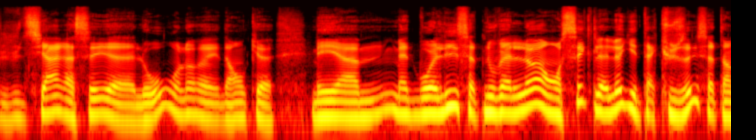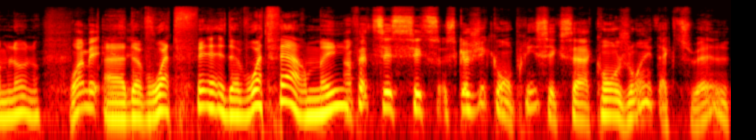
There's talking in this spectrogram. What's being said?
judiciaire assez euh, lourd. Là, et donc, mais M. Boily, cette nouvelle-là, on sait que là, il est accusé, cet homme-là, de voie de fait, de voie de fait armée. En fait, c'est, ce que j'ai compris, c'est que sa conjointe actuelle,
